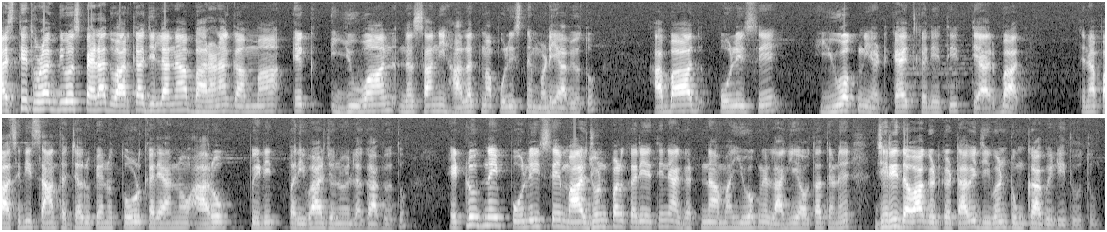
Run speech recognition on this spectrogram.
આજથી થોડાક દિવસ પહેલાં દ્વારકા જિલ્લાના ભારાણા ગામમાં એક યુવાન નશાની હાલતમાં પોલીસને મળી આવ્યો હતો. આ બાદ પોલીસે યુવકની અટકાયત કરી હતી. ત્યારબાદ તેના પાસેથી સાત હજાર રૂપિયાનો તોડ કર્યાનો આરોપ પીડિત પરિવારજનોએ લગાવ્યો હતો. એટલું જ નહીં, પોલીસે મારઝૂંડ પણ કરી હતી ને આ ઘટનામાં યુવકને લાગી આવતા તેણે ઝેરી દવા ગટગટાવી જીવન ટૂંકાવી લીધું હતું.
